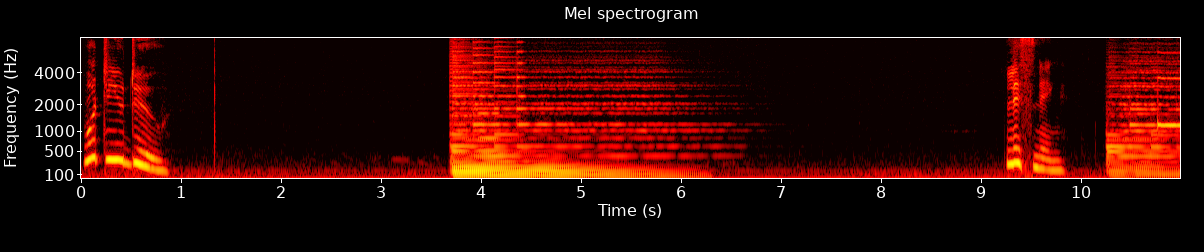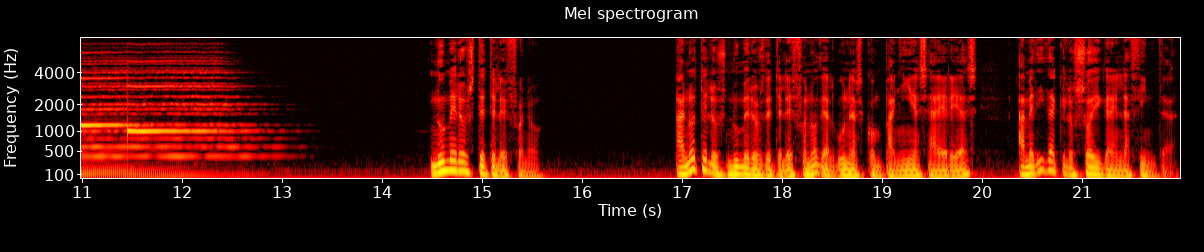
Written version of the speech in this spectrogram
What do you do? Listening. Números de teléfono. Anote los números de teléfono de algunas compañías aéreas a medida que los oiga en la cinta.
